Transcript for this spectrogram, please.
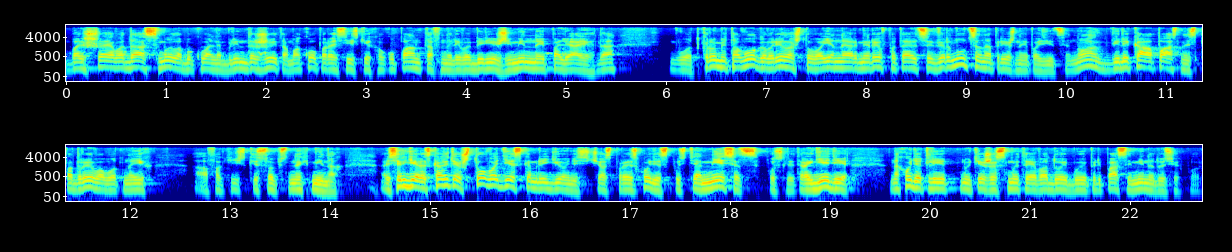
большая вода смыла буквально блиндажи, там, окопы российских оккупантов на левобережье, минные поля их, да. Вот. Кроме того, говорила, что военные армии РФ пытаются вернуться на прежние позиции, но велика опасность подрыва вот на их фактически собственных минах. Сергей, расскажите, что в Одесском регионе сейчас происходит спустя месяц после трагедии? Находят ли ну, те же смытые водой боеприпасы мины до сих пор?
